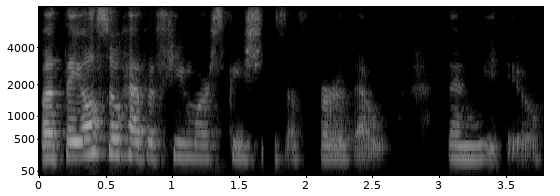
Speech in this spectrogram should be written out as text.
but they also have a few more species of fir that, than we do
